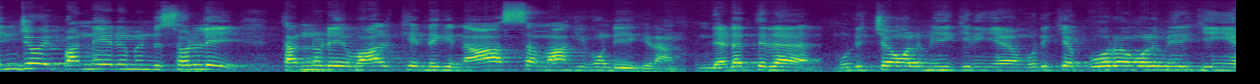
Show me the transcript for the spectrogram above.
என்ஜாய் பண்ணிடும் என்று சொல்லி தன்னுடைய வாழ்க்கை இன்றைக்கு நாசமாக்கி கொண்டிருக்கிறாங்க இந்த இடத்துல முடிச்சவங்களும் இருக்கிறீங்க முடிக்க போறவங்களும் இருக்கீங்க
